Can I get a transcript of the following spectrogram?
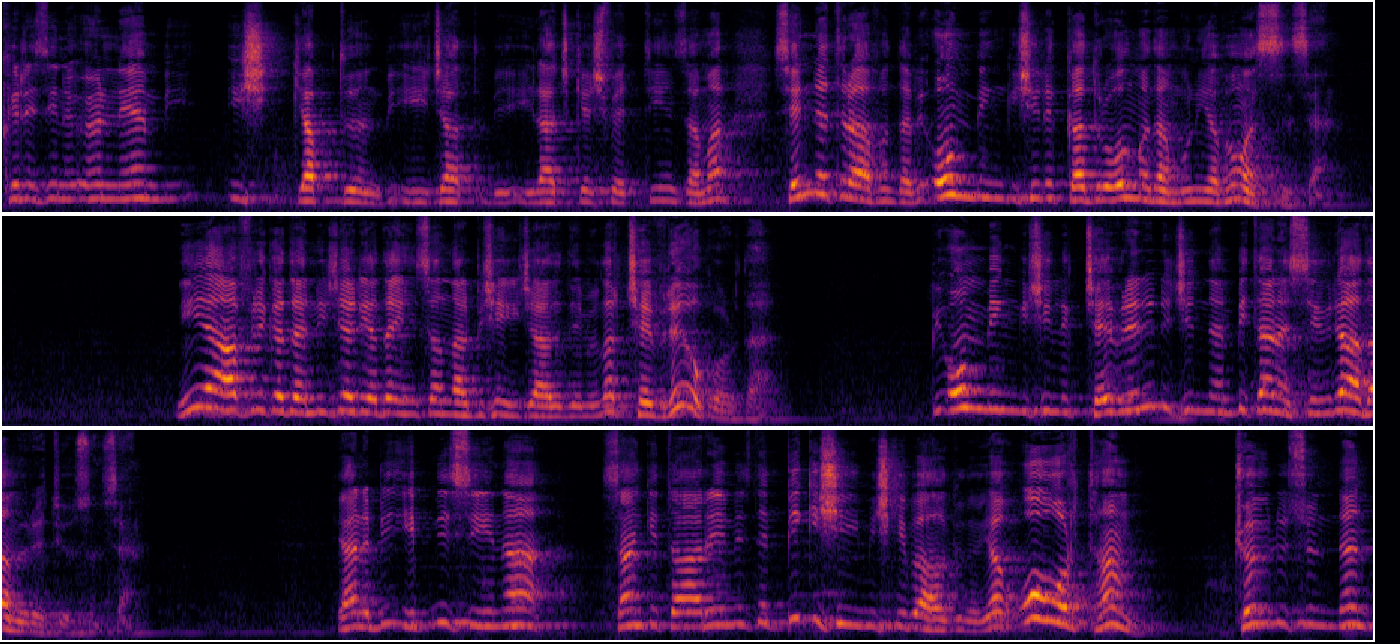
krizini önleyen bir iş yaptığın, bir icat, bir ilaç keşfettiğin zaman senin etrafında bir 10 bin kişilik kadro olmadan bunu yapamazsın sen. Niye Afrika'da, Nijerya'da insanlar bir şey icat edemiyorlar? Çevre yok orada. Bir 10 bin kişilik çevrenin içinden bir tane sivri adam üretiyorsun sen. Yani bir İbn Sina sanki tarihimizde bir kişiymiş gibi algılıyor. Ya o ortam köylüsünden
